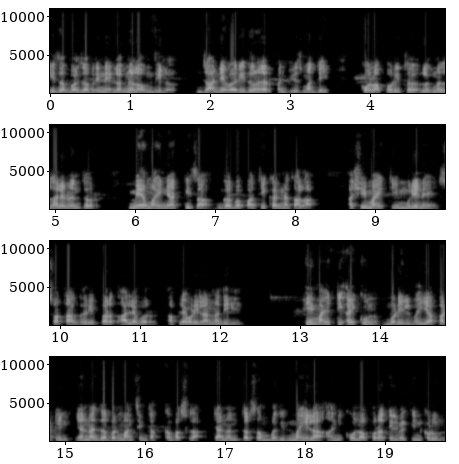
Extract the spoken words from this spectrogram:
तिचं बळजबरीने लग्न लावून दिलं. जानेवारी दोन हजार पंचवीसमध्ये कोल्हापूर इथं लग्न झाल्यानंतर मे महिन्यात तिचा गर्भपातही करण्यात आला. अशी माहिती मुलीने स्वतः घरी परत आल्यावर आपल्या वडिलांना दिली. ही माहिती ऐकून वडील भैया पाटील यांना जबर मानसिक धक्का बसला. त्यानंतर संबंधित महिला आणि कोल्हापुरातील व्यक्तींकडून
